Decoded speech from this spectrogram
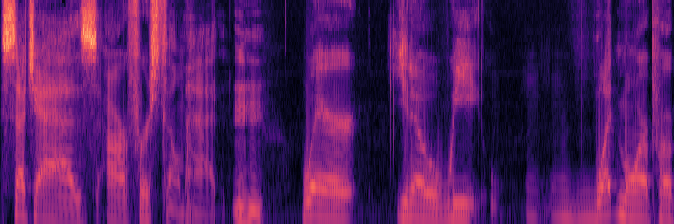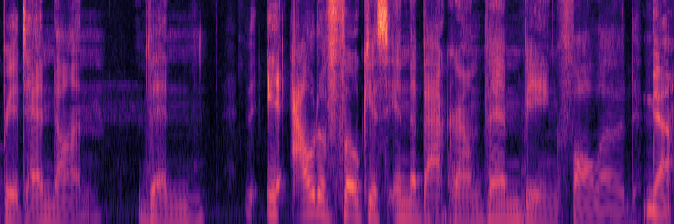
such as our first film had, where you know we what more appropriate to end on than it, out of focus in the background, them being followed Yeah.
